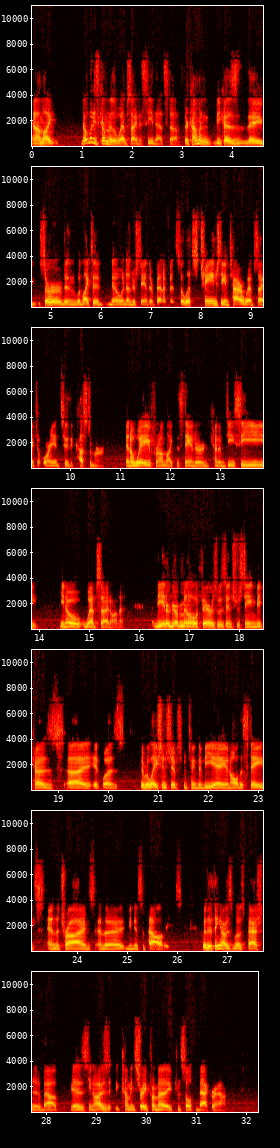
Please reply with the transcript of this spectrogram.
And I'm like, nobody's coming to the website to see that stuff. They're coming because they served and would like to know and understand their benefits. So let's change the entire website to orient to the customer and away from like the standard kind of DC, you know, website on it. The intergovernmental affairs was interesting because uh, it was the relationships between the VA and all the states and the tribes and the municipalities. But the thing I was most passionate about is, you know, I was coming straight from a consultant background,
